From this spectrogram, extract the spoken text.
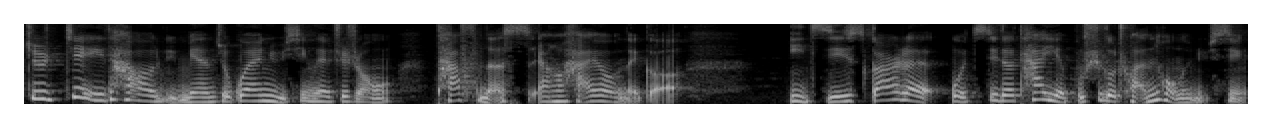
就是这一套里面就关于女性的这种 toughness，然后还有那个以及 Scarlett，我记得她也不是个传统的女性，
